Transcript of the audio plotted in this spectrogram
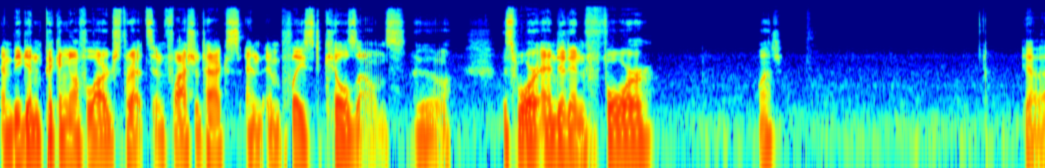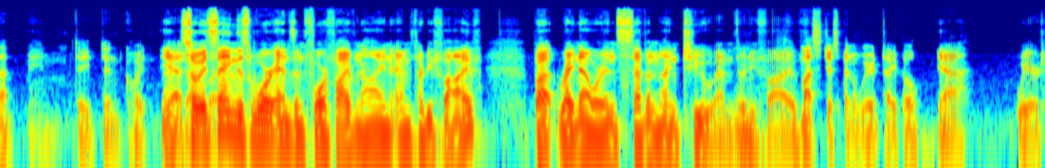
and begin picking off large threats in flash attacks and emplaced kill zones. Ooh. This war ended in four. What? Yeah, that they didn't quite. Yeah, so up, it's but- saying this war ends in 459 M35, but right now we're in 792 M35. must just been a weird typo. Yeah, weird.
